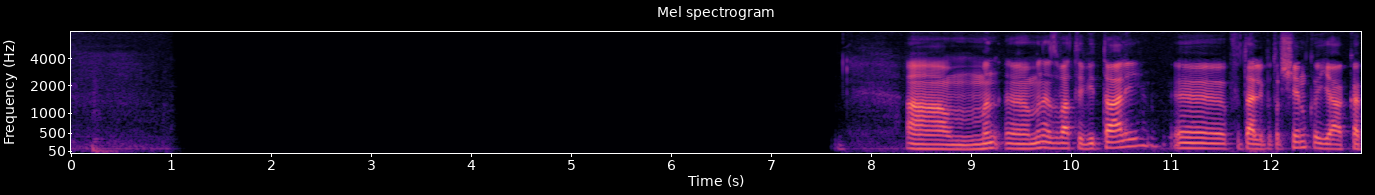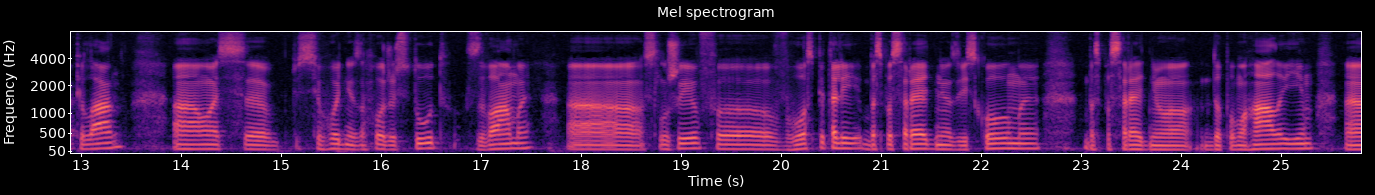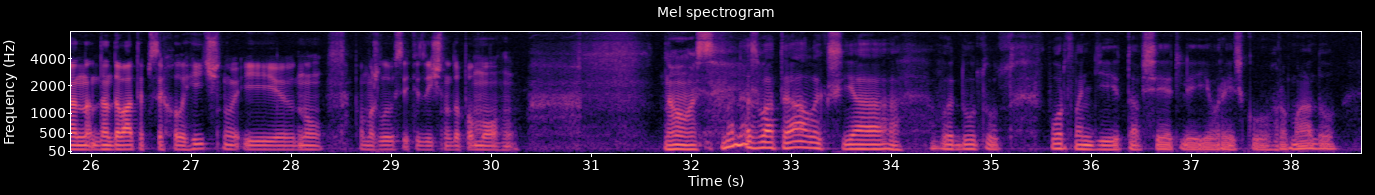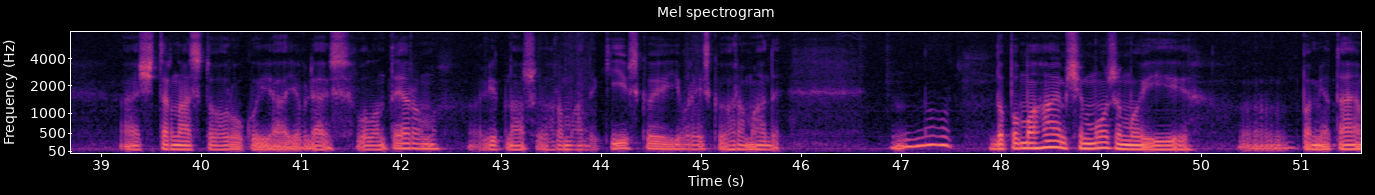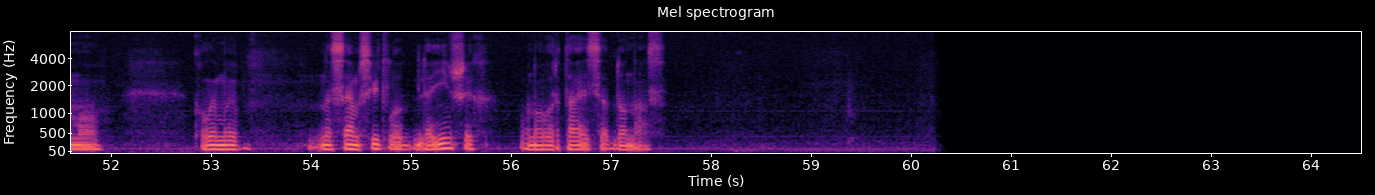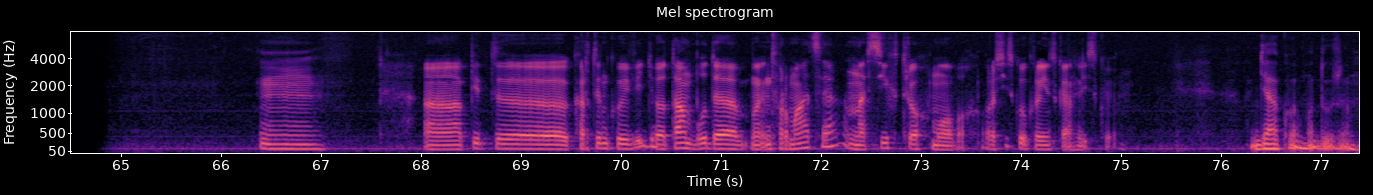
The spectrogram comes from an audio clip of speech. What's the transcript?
А, мен- е, Мене звати Віталій. е, Віталій Петроченко, я капілан. Ось е, сьогодні знаходжусь тут з вами. Служив е, в госпіталі безпосередньо з військовими, безпосередньо допомагали їм е, надавати психологічну і ну, по можливості фізичну допомогу. Ось. Мене звати Алекс. Я веду тут Портленді та в Сіетлі єврейську громаду. Е, З 2014 року я являюсь волонтером від нашої громади, Київської єврейської громади. Ну, допомагаємо чим можемо і е, пам'ятаємо, коли ми несемо світло для інших, воно вертається до нас. Під е, картинкою відео там буде інформація на всіх трьох мовах: російською, українською, англійською. Дякуємо дуже.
